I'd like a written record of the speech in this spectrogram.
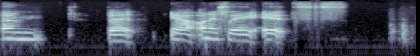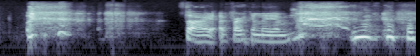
um, but yeah, honestly, it's. Sorry, I've broken Liam.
